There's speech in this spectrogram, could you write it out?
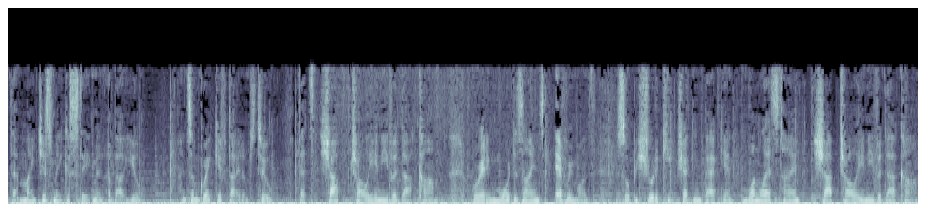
that might just make a statement about you. And some great gift items too. That's shopcharlieandeva.com. We're adding more designs every month, so be sure to keep checking back in. One last time, shopcharlieandeva.com.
